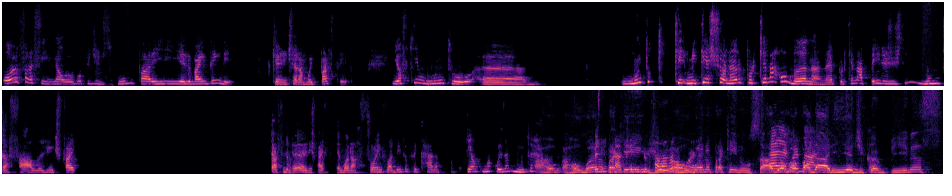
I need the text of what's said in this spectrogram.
Ou eu falei assim, não, eu vou pedir desculpa e ele vai entender, porque a gente era muito parceiro. E eu fiquei muito, uh, muito que, me questionando por que na Romana, né? Porque na Peide a gente tem muita sala, a gente faz a gente faz comemorações lá dentro. Eu falei, cara, tem alguma coisa muito errada. A, Romana, para quem, Ju, a Romana, para quem não sabe, é, é uma verdade, padaria desculpa. de Campinas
